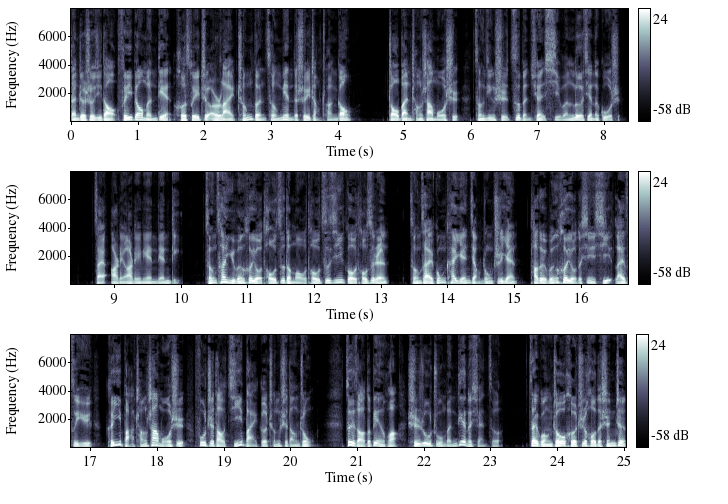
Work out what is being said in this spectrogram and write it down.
但这涉及到非标门店和随之而来成本层面的水涨船高。照搬长沙模式曾经是资本圈喜闻乐见的故事，在二零二零年年底。曾参与文和友投资的某投资机构投资人，曾在公开演讲中直言，他对文和友的信息来自于可以把长沙模式复制到几百个城市当中。最早的变化是入驻门店的选择，在广州和之后的深圳，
